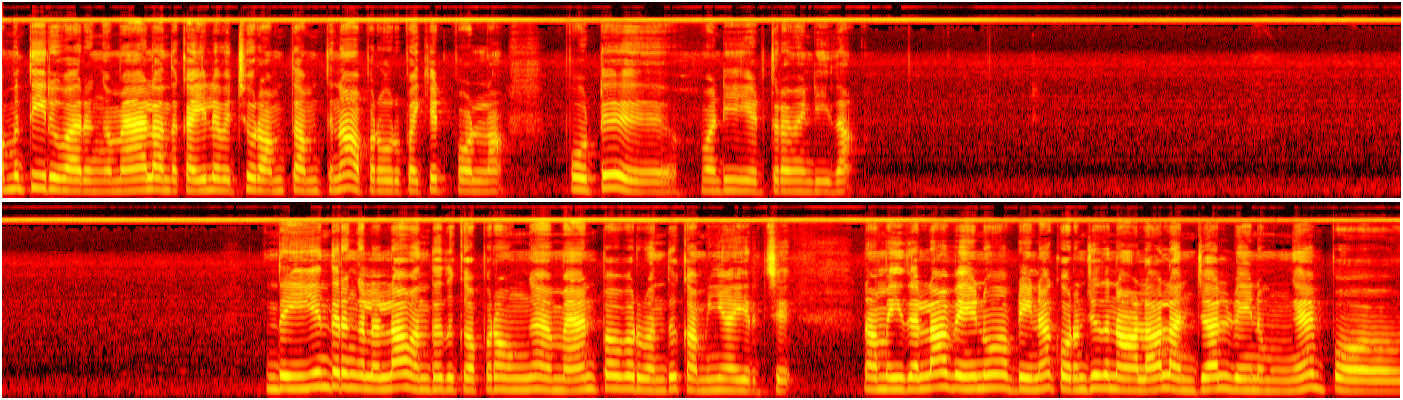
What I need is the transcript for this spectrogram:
அமுத்திடுவாருங்க மேலே அந்த கையில் வச்சு ஒரு அமுத்து அமுத்துனா அப்புறம் ஒரு பக்கெட் போடலாம். போட்டு வண்டி எடுத்துட வேண்டியதுதான். இந்த இயந்திரங்கள் எல்லாம் வந்ததுக்கப்புறங்க மேன் பவர் வந்து கம்மியாயிருச்சு. நம்ம இதெல்லாம் வேணும் அப்படின்னா குறைஞ்சது நாலாள் அஞ்சாள் வேணுமுங்க. இப்போது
